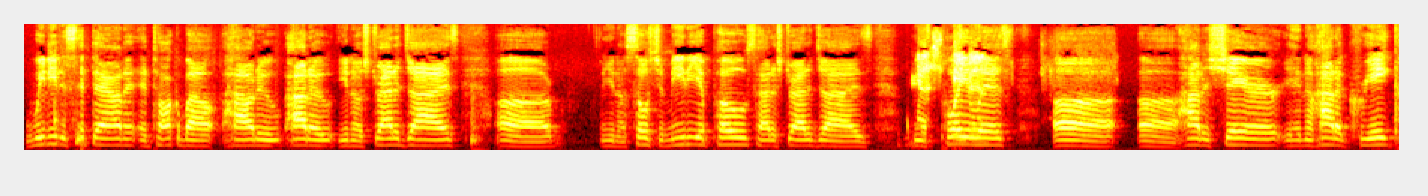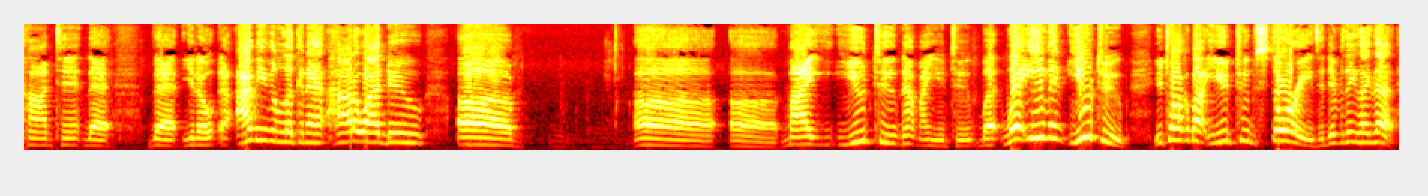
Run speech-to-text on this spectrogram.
we need to sit down and, and, talk about how to how to you know strategize. Uh, you know, social media posts, how to strategize these playlists, uh, uh, how to share, you know, how to create content that that you know. I'm even looking at how do I do uh, uh, my YouTube, not my YouTube, but well, even YouTube. You talk about YouTube stories and different things like that.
